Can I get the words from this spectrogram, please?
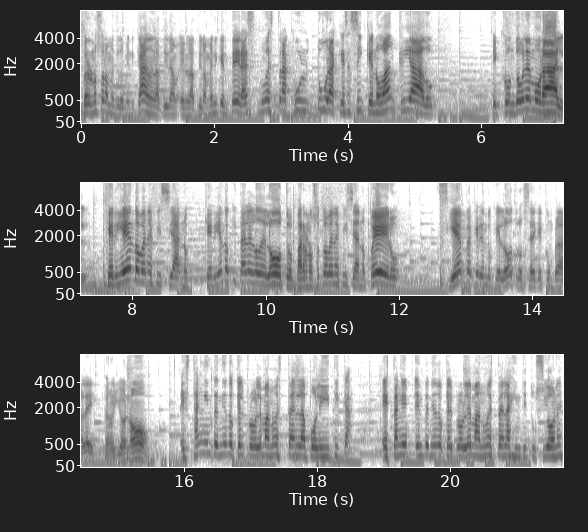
pero no solamente dominicano, en, Latinoamérica entera, es nuestra cultura que es así, que nos han criado eh, con doble moral, queriendo beneficiarnos, queriendo quitarle lo del otro para nosotros beneficiarnos, pero siempre queriendo que el otro sea que cumpla la ley, pero yo no. ¿Están entendiendo que el problema no está en la política? ¿Están entendiendo que el problema no está en las instituciones?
